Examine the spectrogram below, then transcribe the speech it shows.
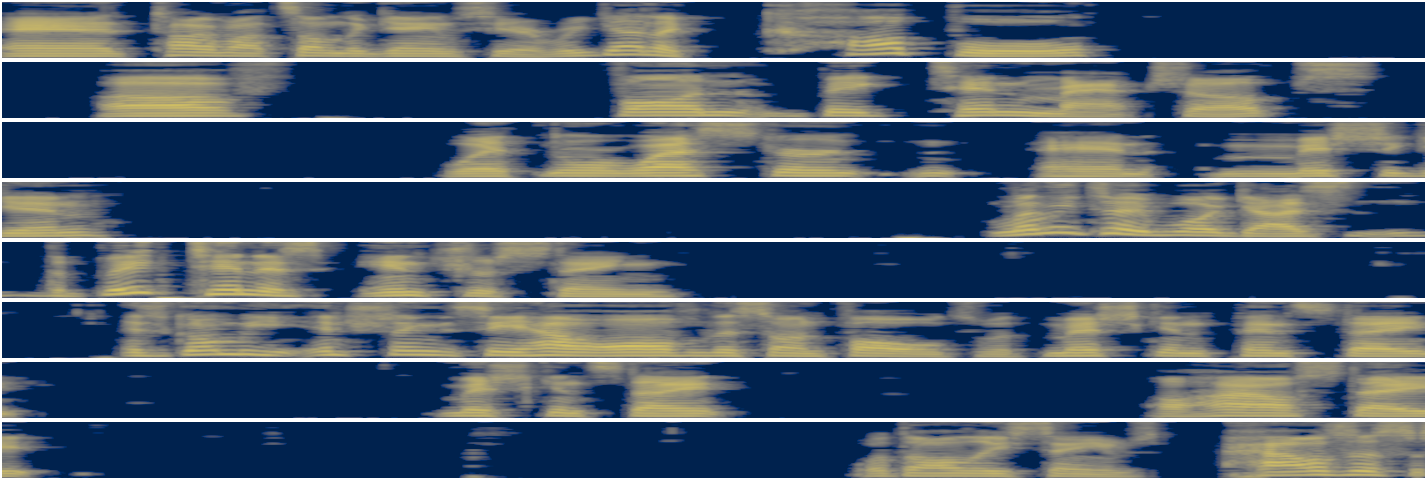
And talk about some of the games here. We got a couple of fun Big Ten matchups with Northwestern and Michigan. Let me tell you what, guys, the Big Ten is interesting. It's going to be interesting to see how all of this unfolds with Michigan, Penn State, Michigan State, Ohio State, with all these teams. How's this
